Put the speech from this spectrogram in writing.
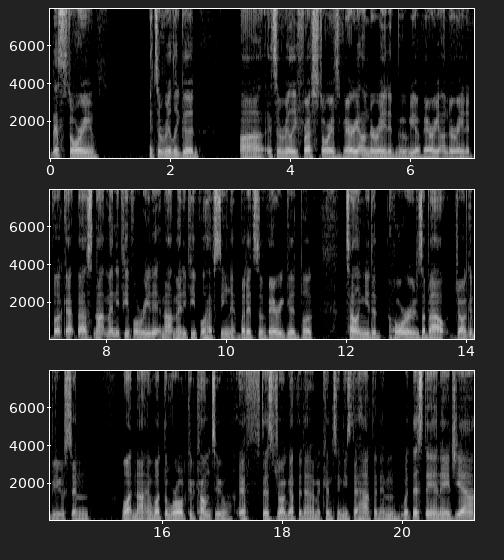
this story, it's a really good uh, it's a really fresh story. It's a very underrated movie, a very underrated book at best. Not many people read it and not many people have seen it, but it's a very good book telling you the horrors about drug abuse and whatnot and what the world could come to if this drug epidemic continues to happen. And with this day and age, yeah,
